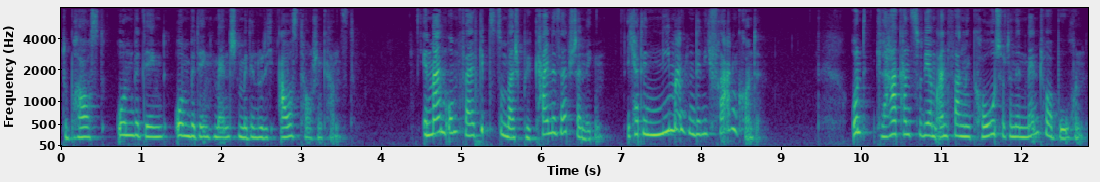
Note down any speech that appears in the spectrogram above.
du brauchst unbedingt, unbedingt Menschen, mit denen du dich austauschen kannst. In meinem Umfeld gibt es zum Beispiel keine Selbstständigen. Ich hatte niemanden, den ich fragen konnte. Und klar kannst du dir am Anfang einen Coach oder einen Mentor buchen.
